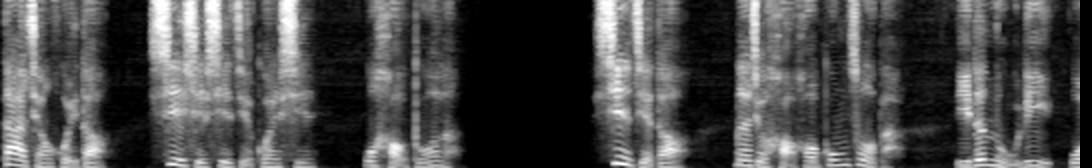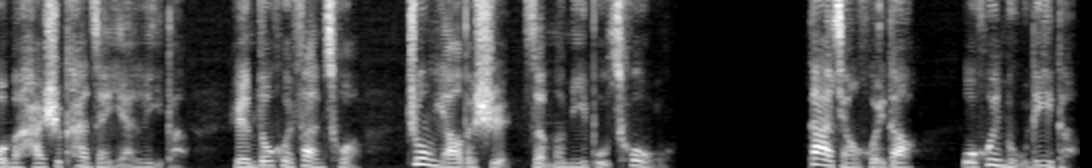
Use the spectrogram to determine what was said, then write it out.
大强回道：“谢谢谢姐关心，我好多了。”谢姐道：“那就好好工作吧。”你的努力，我们还是看在眼里的。人都会犯错，重要的是怎么弥补错误。”大强回道：“我会努力的。”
